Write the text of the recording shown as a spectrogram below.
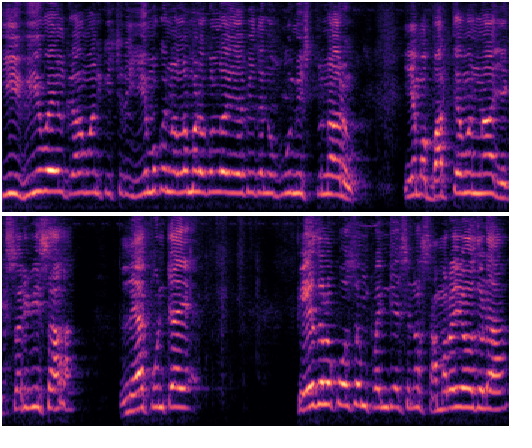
ఈ వీబైల్ గ్రామానికి ఇచ్చిన ఈమెకు నల్లమడుగుల్లో ఏ విధంగా భూమి ఇస్తున్నారు? ఈమె భర్త ఏమన్నా ఎక్స్ సర్వీసా? లేకుంటే పేదల కోసం పనిచేసిన సమరయోధుడా?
